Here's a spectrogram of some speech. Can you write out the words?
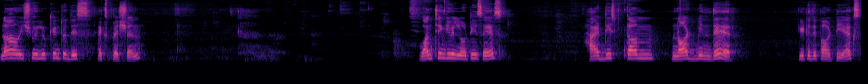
Now, if you look into this expression, one thing you will notice is had this term not been there e to the power tx,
